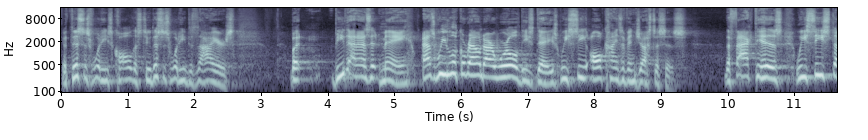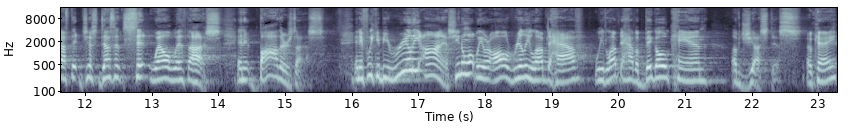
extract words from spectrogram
That this is what he's called us to, this is what he desires. But be that as it may, as we look around our world these days, we see all kinds of injustices. The fact is, we see stuff that just doesn't sit well with us, and it bothers us. And if we could be really honest, you know what we would all really love to have? We'd love to have a big old can of justice, okay?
